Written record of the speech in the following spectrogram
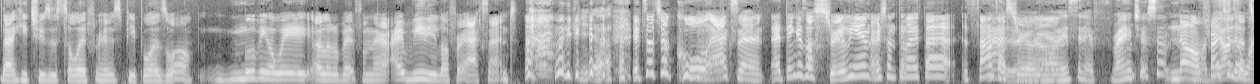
that he chooses to live for his people as well. Moving away a little bit from there, I really love her accent. like, Yeah. it's such a cool accent. accent. I think it's Australian or something like that. It sounds Australian. know. Isn't it French or something? No, the French is a one.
